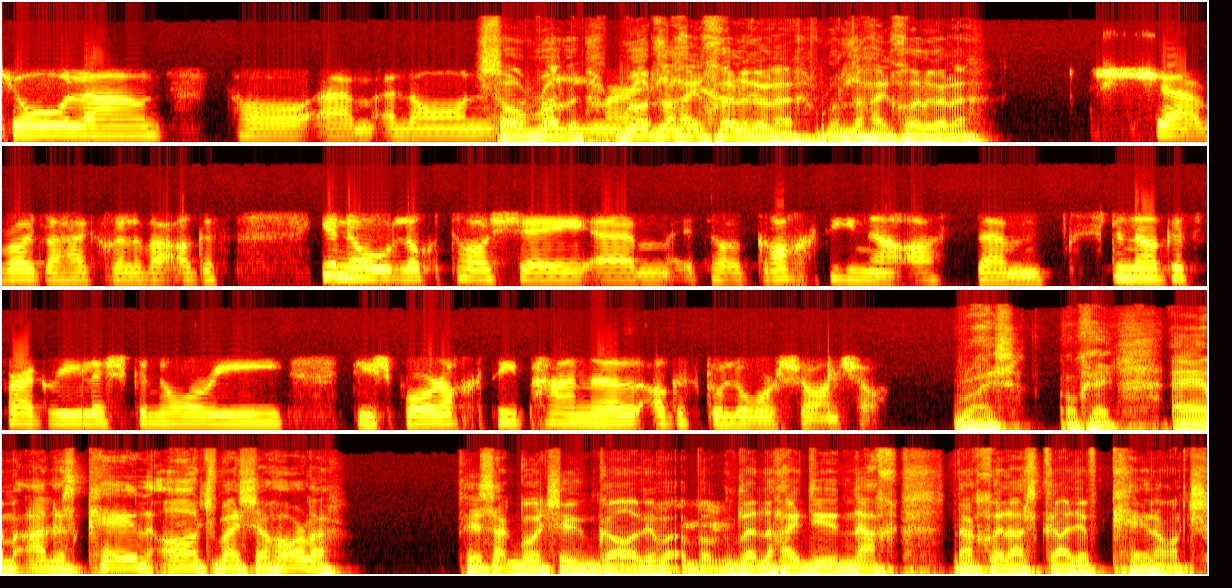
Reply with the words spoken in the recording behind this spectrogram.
kolaun tá um, a lá So rud rud le ha chuilgana, rud le ha chuilgana. se roiid le ha chuileh agus you know lutá sé um, tá grachtíine as um, den agus fragrí leis gannóí dí spórachtaí panel agus go leir seán seo. Right, okay. Um, agus céin áit me se hála. Tís a go sin gáil le haidí nach nach chuil as gáilh céin áit.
